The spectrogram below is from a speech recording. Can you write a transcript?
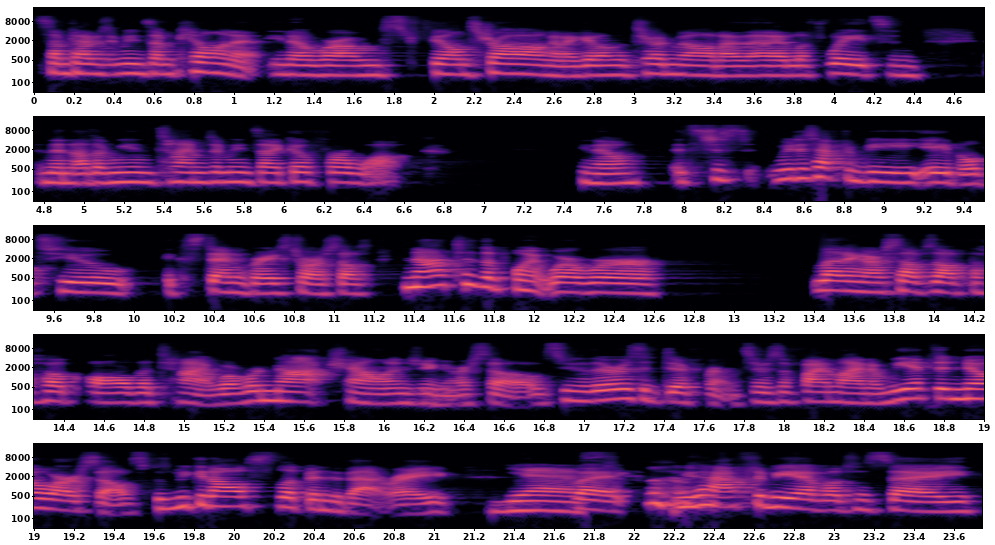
Sometimes it means I'm killing it, you know, where I'm feeling strong and I get on the treadmill and I, I lift weights. And, and then other mean times it means I go for a walk. You know, it's just, we just have to be able to extend grace to ourselves, not to the point where we're letting ourselves off the hook all the time where we're not challenging mm-hmm. ourselves you know there is a difference there's a fine line and we have to know ourselves because we can all slip into that right? Yes. But you have to be able to say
